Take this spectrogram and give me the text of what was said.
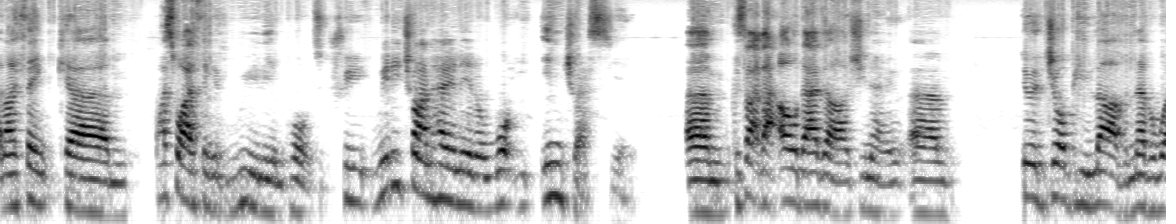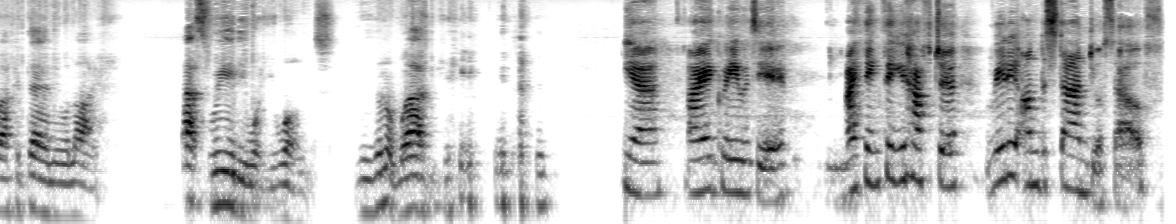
And I think um, that's why I think it's really important to treat, really try and hone in on what interests you. Because, um, like that old adage, you know, um, do a job you love and never work a day in your life. That's really what you want. You're not working. yeah, I agree with you. I think that you have to really understand yourself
